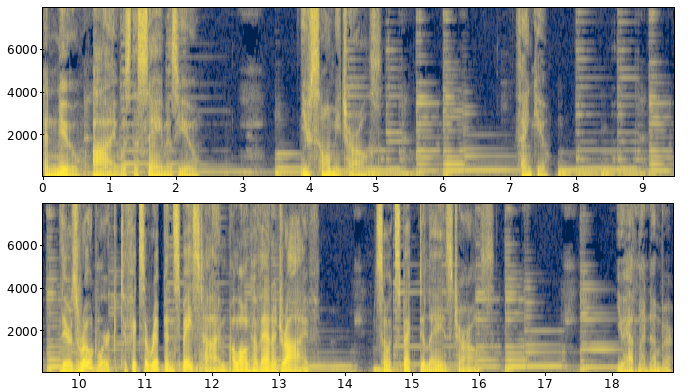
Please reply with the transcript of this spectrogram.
and knew I was the same as you. You saw me, Charles. Thank you. There's road work to fix a rip in space time along Havana Drive. So expect delays, Charles. You have my number.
